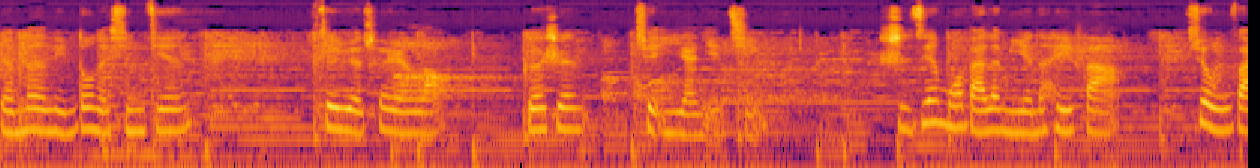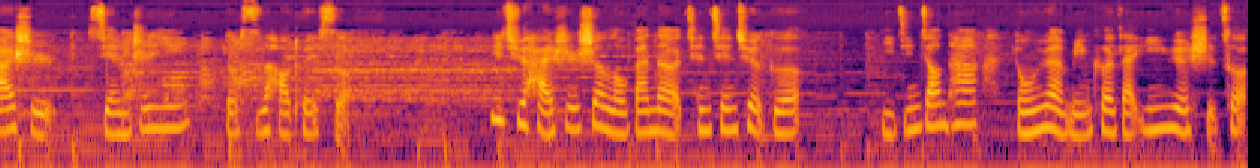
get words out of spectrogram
人们灵动的心间。岁月催人老，歌声却依然年轻。时间磨白了迷人的黑发，却无法使弦之音有丝毫褪色。一曲海市蜃楼般的《千千阙歌》。已经将它永远铭刻在音乐史册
